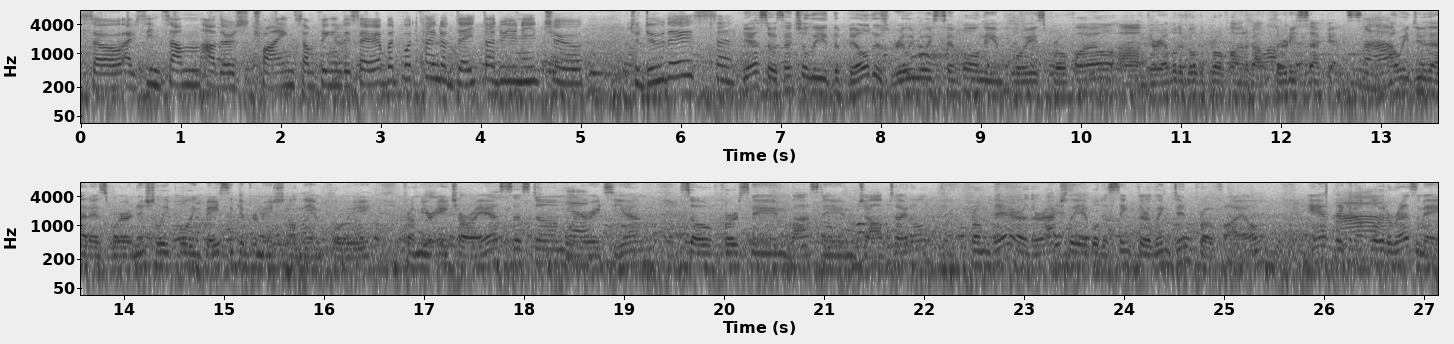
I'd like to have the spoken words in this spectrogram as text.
So I've seen some others trying something in this area, but what kind of data do you need to to do this? Yeah, so essentially the build is really, really simple on the employee's profile. Um, they're able to build the profile in about 30 seconds. Uh-huh. How we do that is we're initially pulling basic information on the employee from your HRIS system or Yeah. your ATM. So first name, last name, job title. From there, they're actually able to sync their LinkedIn profile and they can Ah. upload a resume.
